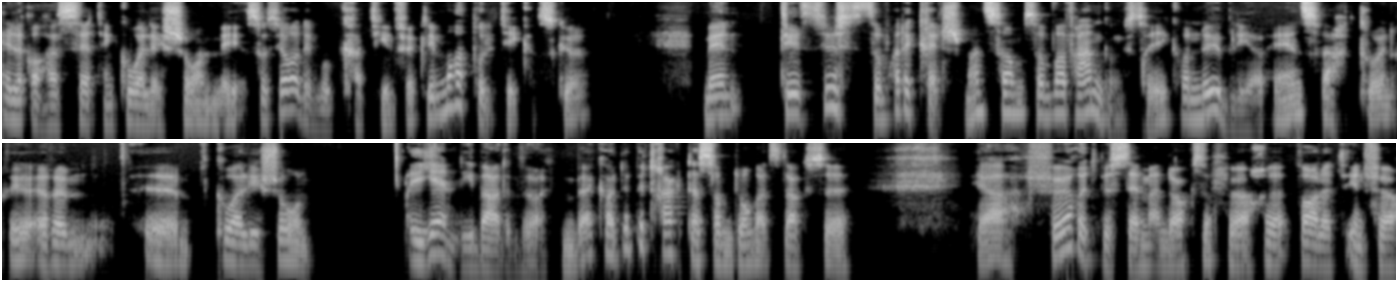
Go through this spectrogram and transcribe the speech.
hellre ha sett en koalition med socialdemokratin för klimatpolitikens skull. Men till sist så var det Kretschmann som, som var framgångsrik och nu blir det en svartgrön eh, eh, koalition igen i Baden-Württemberg och det betraktas som något slags eh, ja, förutbestämmande också för valet inför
